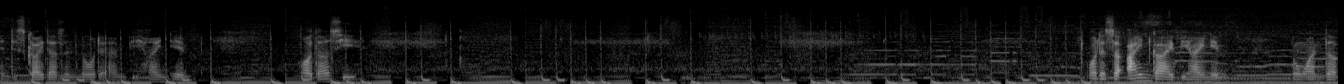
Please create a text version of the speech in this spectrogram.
And this guy doesn't know that I'm behind him. Or does he? Oh, there's an iron guy behind him. No wonder.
